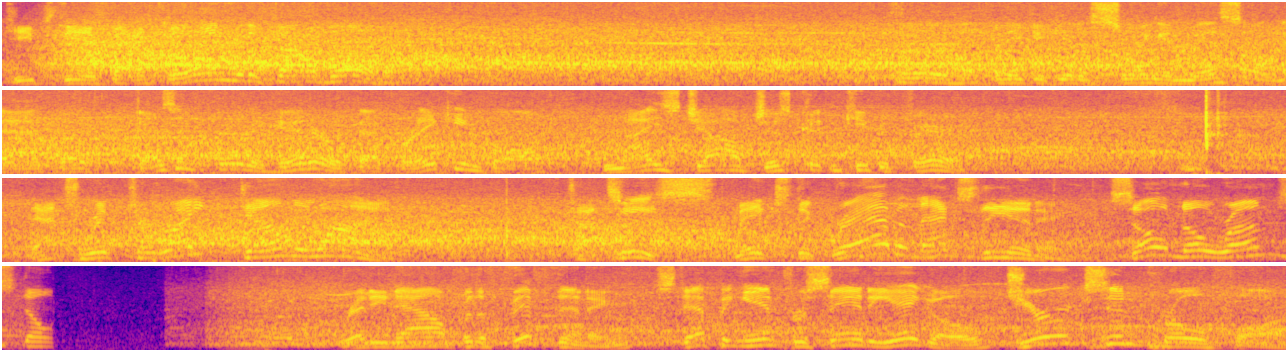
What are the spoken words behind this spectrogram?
Keeps the at-bat going with a foul ball. Clearly hoping he could get a swing and miss on that, but doesn't fool the hitter with that breaking ball. Nice job, just couldn't keep it fair. That's ripped to right down the line. Tatis makes the grab, and that's the inning. So no runs, no. Ready now for the fifth inning. Stepping in for San Diego, Jurickson Profar.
